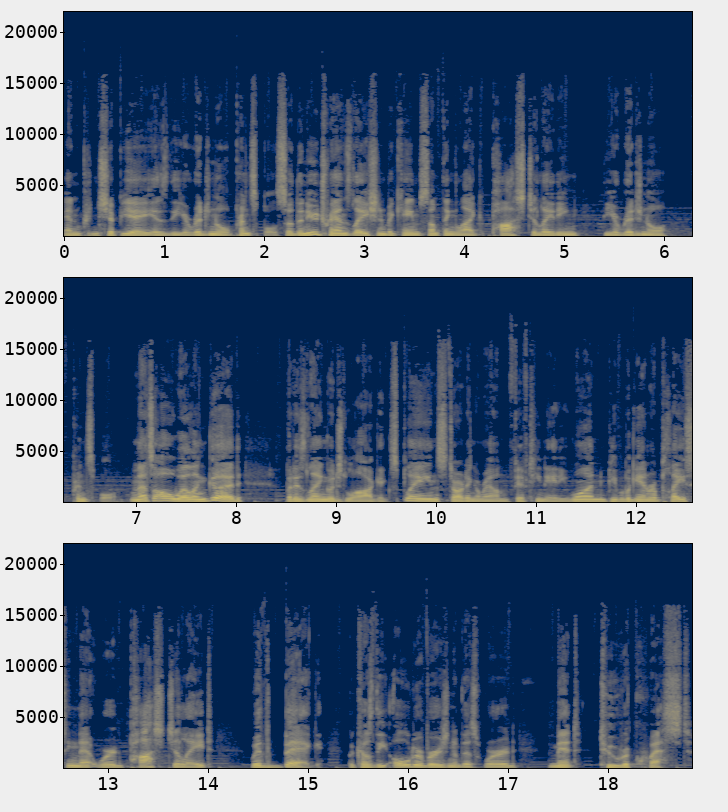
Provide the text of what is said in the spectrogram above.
and principii is the original principle. So the new translation became something like postulating the original principle. And that's all well and good, but as language log explains, starting around 1581, people began replacing that word postulate with beg, because the older version of this word meant to request.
